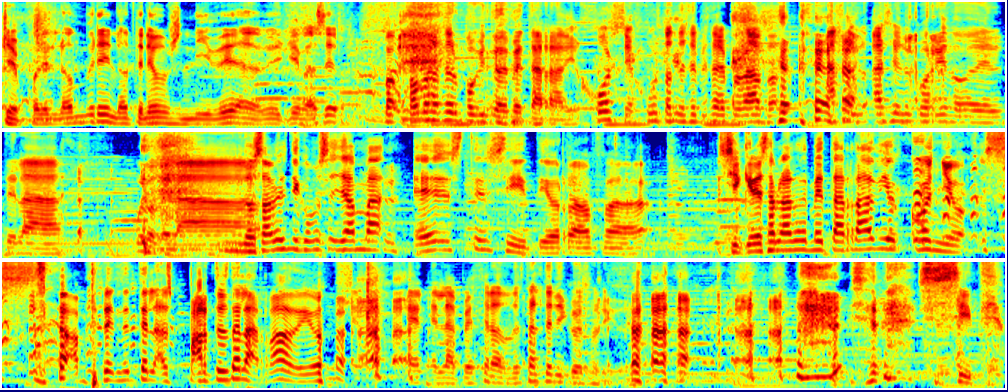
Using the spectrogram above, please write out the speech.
Que por el nombre no tenemos ni idea de qué va a ser. Va- vamos a hacer un poquito de meta radio. José, justo antes de empezar el programa, ha salido, ha salido corriendo de, de la. Bueno, de la. No sabes ni cómo se llama este sitio, Rafa. Si quieres hablar de meta radio, coño, apréndete las partes de la radio. En, en la pecera, donde está el técnico de sonido. sitio.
